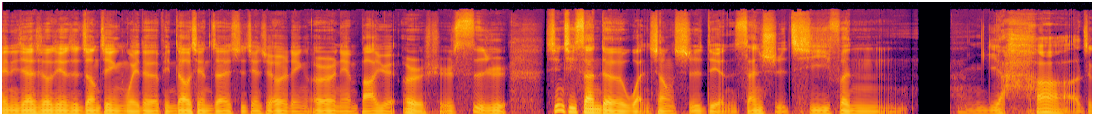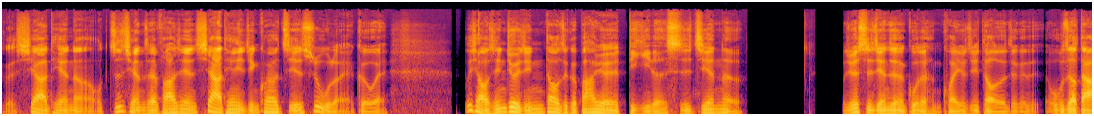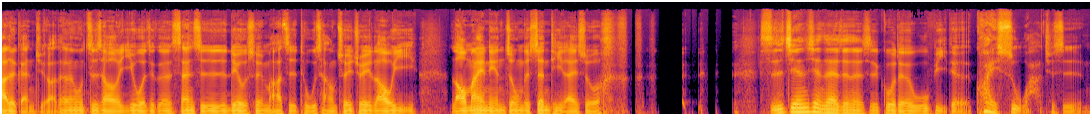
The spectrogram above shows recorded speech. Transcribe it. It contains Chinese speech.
哎，你现在收听的是张静伟的频道，现在时间是二零二二年八月二十四日星期三的晚上十点三十七分。呀哈，这个夏天呢、啊，我之前才发现夏天已经快要结束了，哎，各位，不小心就已经到这个八月底的时间了。我觉得时间真的过得很快，尤其到了这个，我不知道大家的感觉啊，但是我至少以我这个三十六岁马齿徒长、垂垂老矣、老迈年终的身体来说，时间现在真的是过得无比的快速啊！就是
